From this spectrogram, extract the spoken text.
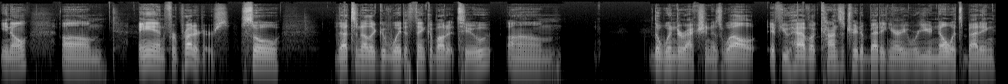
you know um, and for predators. So that's another good way to think about it too um, the wind direction as well. If you have a concentrated bedding area where you know it's bedding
